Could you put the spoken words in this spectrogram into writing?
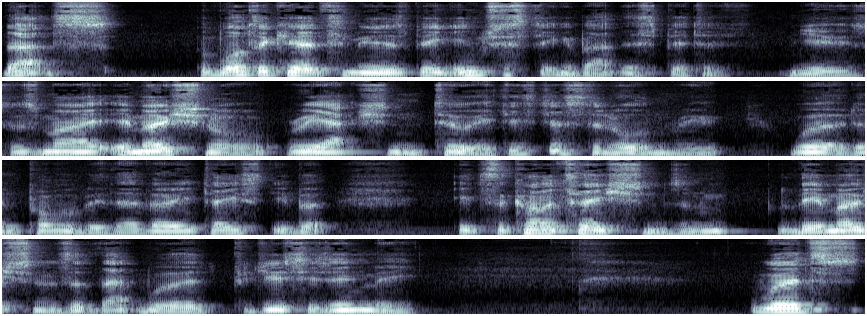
that's what occurred to me as being interesting about this bit of news was my emotional reaction to it. It's just an ordinary word, and probably they're very tasty, but it's the connotations and the emotions that that word produces in me. Words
